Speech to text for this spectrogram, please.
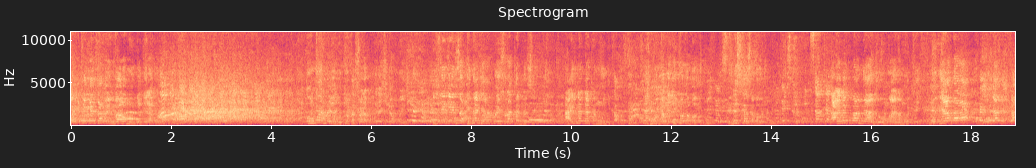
ekitegeeza bwenvaawo munjogerako omwana oyo muto tasobola kwogera kiramu I let that amungi come amungi you talk about me you discuss about me aleme kuba nga nze omwana muti munyambala mundabika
